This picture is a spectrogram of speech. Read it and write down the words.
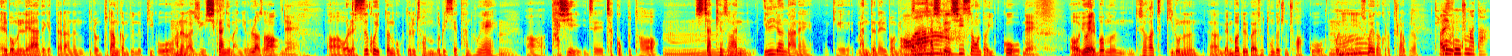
앨범을 내야 되겠다라는 이런 부담감도 느끼고 음. 하는 와중에 시간이 많이 흘러서 네. 어 원래 쓰고 있던 곡들을 전부 리셋한 후에 음. 어 다시 이제 작곡부터 음. 시작해서 한 1년 안에 이렇게 만든 앨범이라서 와. 사실은 시성은 더 있고 네. 어, 요 앨범은 제가 듣기로는 어, 멤버들과의 소통도 좀 좋았고 본인이 음. 소회가 그렇더라고요. 되게 아니, 궁금하다.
